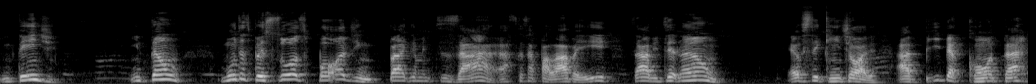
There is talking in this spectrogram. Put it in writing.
Entende? Então, muitas pessoas podem pragmatizar, acho que essa palavra aí, sabe? Dizer, não, é o seguinte, olha, a Bíblia conta.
